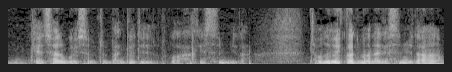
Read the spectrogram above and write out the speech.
음, 괜찮은 거 있으면 좀 남겨드리도록 하겠습니다. 자, 오늘 여기까지만 하겠습니다.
